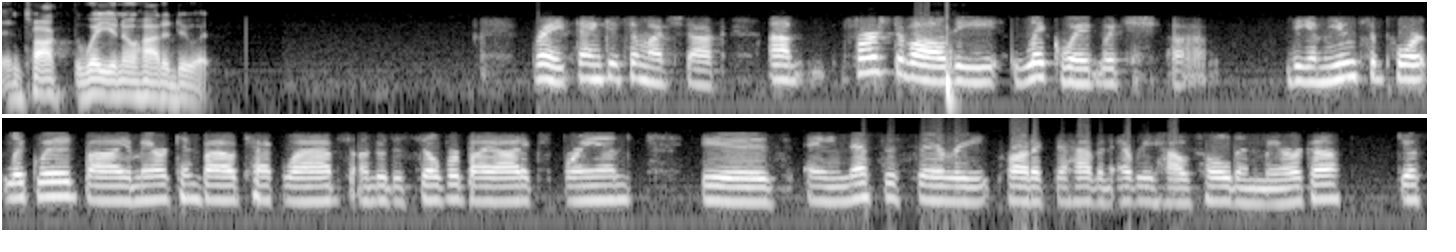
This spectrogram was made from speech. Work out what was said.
and talk the way you know how to do it. Great. Thank you so much, Doc. Um, first of all, the liquid, which uh, the immune support liquid by American Biotech Labs under the Silver Biotics brand, is a necessary product to have in every household in America just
